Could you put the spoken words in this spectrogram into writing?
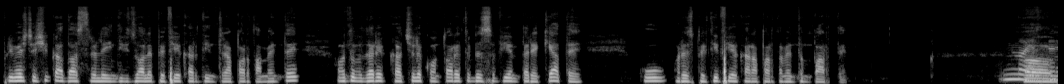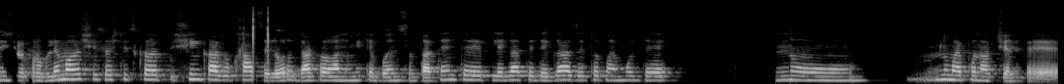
primește și cadastrele individuale pe fiecare dintre apartamente, având în vedere că acele contoare trebuie să fie împerecheate cu respectiv fiecare apartament în parte. Nu este uh, nicio problemă și să știți că și în cazul caselor, dacă anumite bănci sunt atente, legate de gaze, tot mai multe nu, nu mai pun accent pe,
